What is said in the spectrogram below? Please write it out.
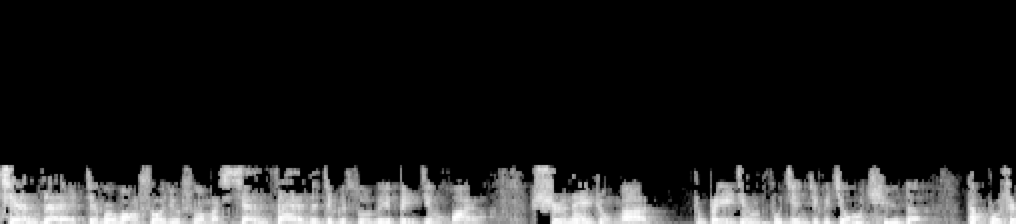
现在这不是王朔就说嘛，现在的这个所谓北京话呀，是那种啊，北京附近这个郊区的，它不是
